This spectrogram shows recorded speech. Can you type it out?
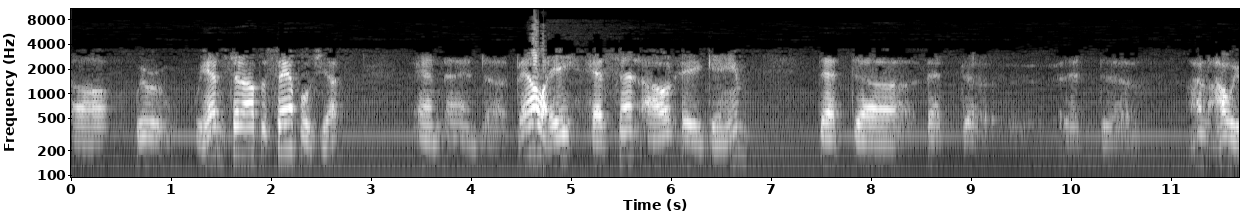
uh, we were we hadn't sent out the samples yet, and and uh, Bally had sent out a game that uh, that uh, that uh, I don't know how we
